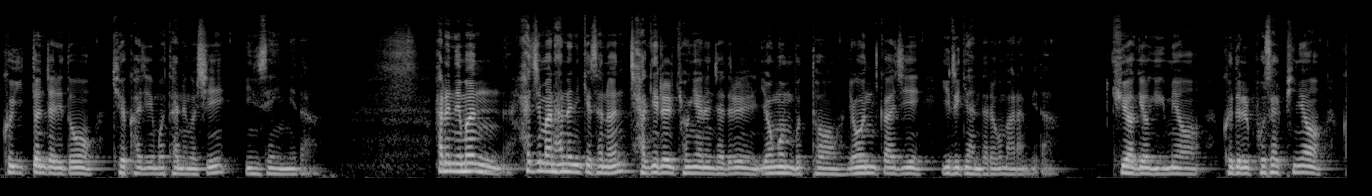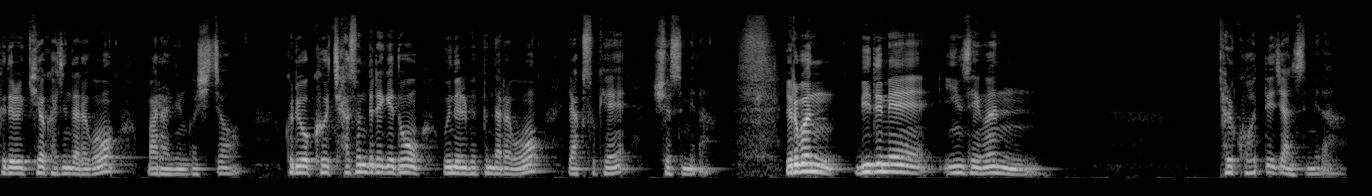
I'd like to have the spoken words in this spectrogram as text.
그 있던 자리도 기억하지 못하는 것이 인생입니다. 하느님은 하지만 하느님께서는 자기를 경외하는 자들을 영원부터 영원까지 이르게 한다라고 말합니다. 귀하게 여기며 그들을 보살피며 그들을 기억하신다라고 말하는 것이죠. 그리고 그 자손들에게도 은혜를 베푼다라고 약속해 주셨습니다. 여러분 믿음의 인생은 결코 헛되지 않습니다.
